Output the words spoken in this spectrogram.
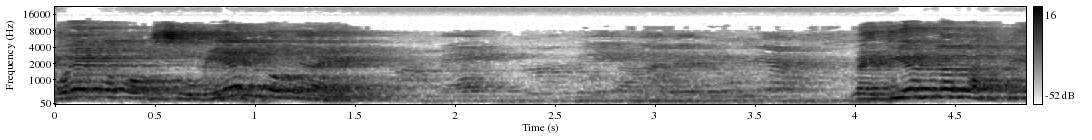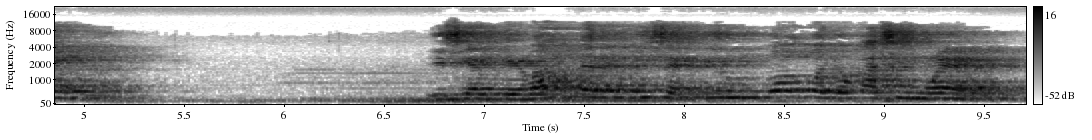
fuego consumiéndome ahí. Me tiemblan las piernas. Y si el que va antes de mí se tira un poco, yo casi muero.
